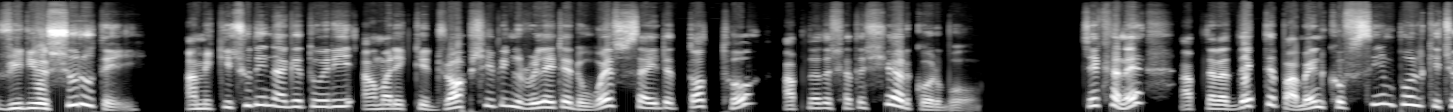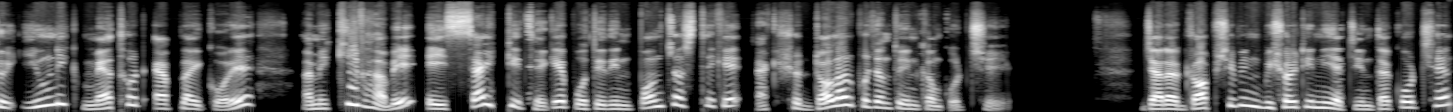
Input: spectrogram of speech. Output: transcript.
ভিডিও শুরুতেই আমি কিছুদিন আগে তৈরি আমার একটি ড্রপশিপিং রিলেটেড ওয়েবসাইটের তথ্য আপনাদের সাথে শেয়ার করব, যেখানে আপনারা দেখতে পাবেন খুব সিম্পল কিছু ইউনিক মেথড অ্যাপ্লাই করে আমি কীভাবে এই সাইটটি থেকে প্রতিদিন পঞ্চাশ থেকে একশো ডলার পর্যন্ত ইনকাম করছি। যারা ড্রপশিপিং বিষয়টি নিয়ে চিন্তা করছেন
